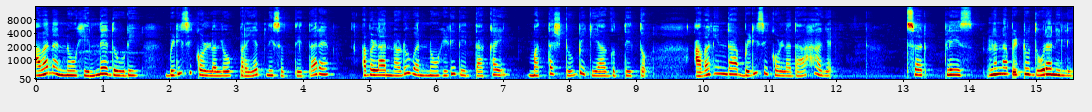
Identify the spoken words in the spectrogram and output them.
ಅವನನ್ನು ಹಿಂದೆ ದೂಡಿ ಬಿಡಿಸಿಕೊಳ್ಳಲು ಪ್ರಯತ್ನಿಸುತ್ತಿದ್ದರೆ ಅವಳ ನಡುವನ್ನು ಹಿಡಿದಿದ್ದ ಕೈ ಮತ್ತಷ್ಟು ಬಿಗಿಯಾಗುತ್ತಿತ್ತು. ಅವನಿಂದ ಬಿಡಿಸಿಕೊಳ್ಳದ ಹಾಗೆ, ಸರ್, ಪ್ಲೀಸ್, ನನ್ನ ಬಿಟ್ಟು ದೂರ ನಿಲ್ಲಿ,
